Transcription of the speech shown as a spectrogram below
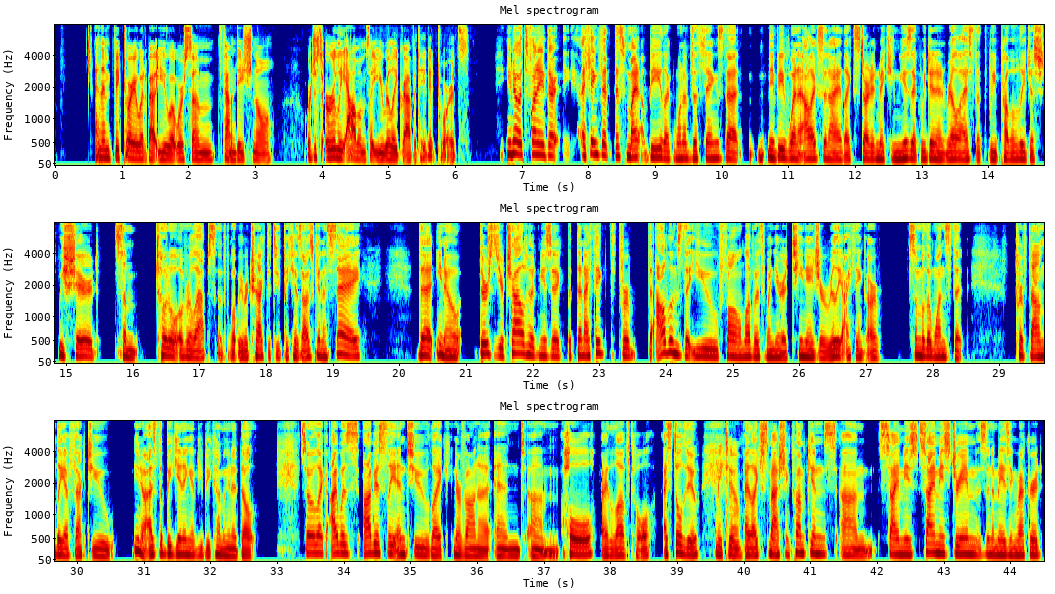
And then, Victoria, what about you? What were some foundational or just early albums that you really gravitated towards? You know, it's funny. There, I think that this might be like one of the things that maybe when Alex and I like started making music, we didn't realize that we probably just we shared some total overlaps of what we were attracted to. Because I was going to say that you know, there's your childhood music, but then I think for the albums that you fall in love with when you're a teenager, really, I think are some of the ones that profoundly affect you. You know, as the beginning of you becoming an adult. So like I was obviously into like Nirvana and um Hole. I loved Hole. I still do. Me too. I liked Smashing Pumpkins. Um Siamese Siamese Dream is an amazing record.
